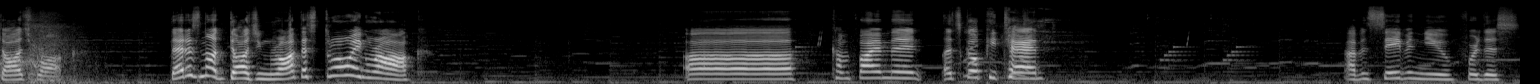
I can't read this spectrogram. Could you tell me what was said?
Dodge rock. That is not dodging rock, that's throwing rock. Uh, confinement. Let's go P10. I've been saving you for this.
